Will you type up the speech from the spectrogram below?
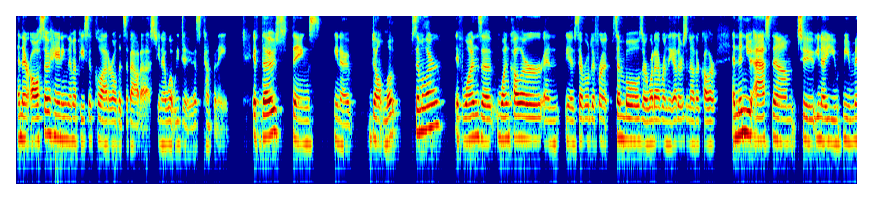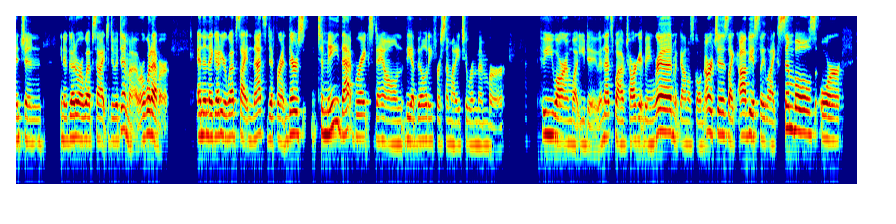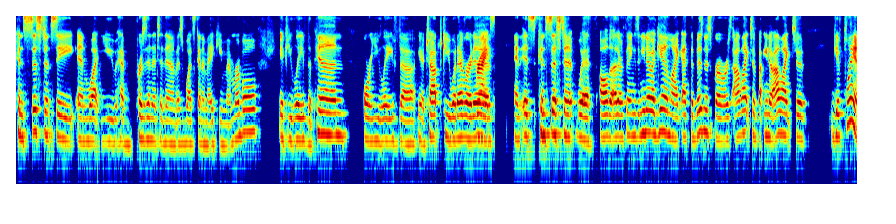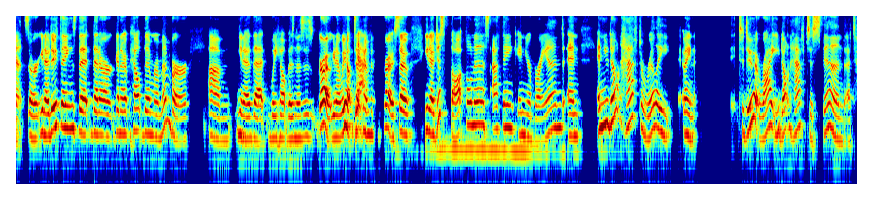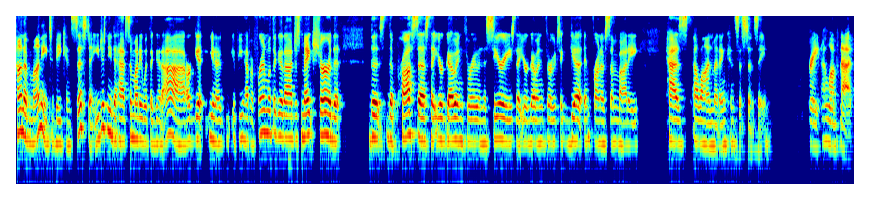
and they're also handing them a piece of collateral that's about us you know what we do as a company if those things you know don't look similar if one's a one color and you know several different symbols or whatever and the other's another color and then you ask them to you know you you mention you know go to our website to do a demo or whatever and then they go to your website and that's different there's to me that breaks down the ability for somebody to remember who you are and what you do. And that's why Target being red, McDonald's golden arches, like obviously like symbols or consistency in what you have presented to them is what's going to make you memorable. If you leave the pin or you leave the, you know, tchotchke, whatever it is, right. and it's consistent with all the other things. And, you know, again, like at the business growers, I like to, you know, I like to give plants or, you know, do things that, that are going to help them remember um, you know, that we help businesses grow, you know, we help tech yeah. companies grow. So, you know, just thoughtfulness, I think, in your brand and and you don't have to really, I mean, to do it right, you don't have to spend a ton of money to be consistent. You just need to have somebody with a good eye or get, you know, if you have a friend with a good eye, just make sure that the the process that you're going through and the series that you're going through to get in front of somebody has alignment and consistency. Great. I love that.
